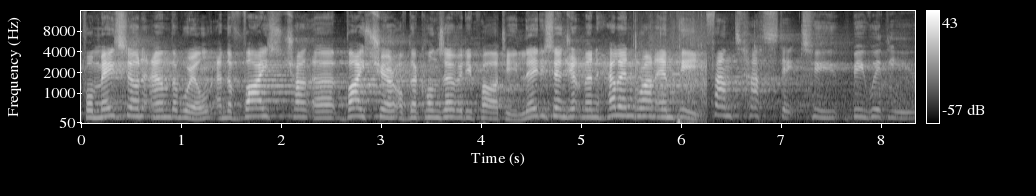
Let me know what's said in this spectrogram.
for Maidstone and the Weald and the Vice, uh, Vice Chair of the Conservative Party. Ladies and gentlemen, Helen Grant MP. Fantastic to be with you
